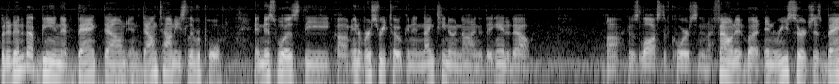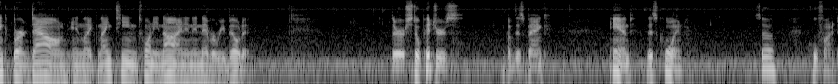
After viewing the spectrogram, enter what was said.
But it ended up being a bank down in downtown East Liverpool, and this was the um, anniversary token in 1909 that they handed out. Uh, it was lost, of course, and I found it. But in research, this bank burnt down in like 1929, and they never rebuilt it. There are still pictures of this bank and this coin. So, cool find.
